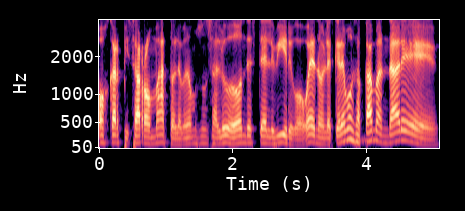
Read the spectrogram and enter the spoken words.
Oscar Pizarro Mato, le mandamos un saludo. ¿Dónde está el Virgo? Bueno, le queremos acá mandar. Eh...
